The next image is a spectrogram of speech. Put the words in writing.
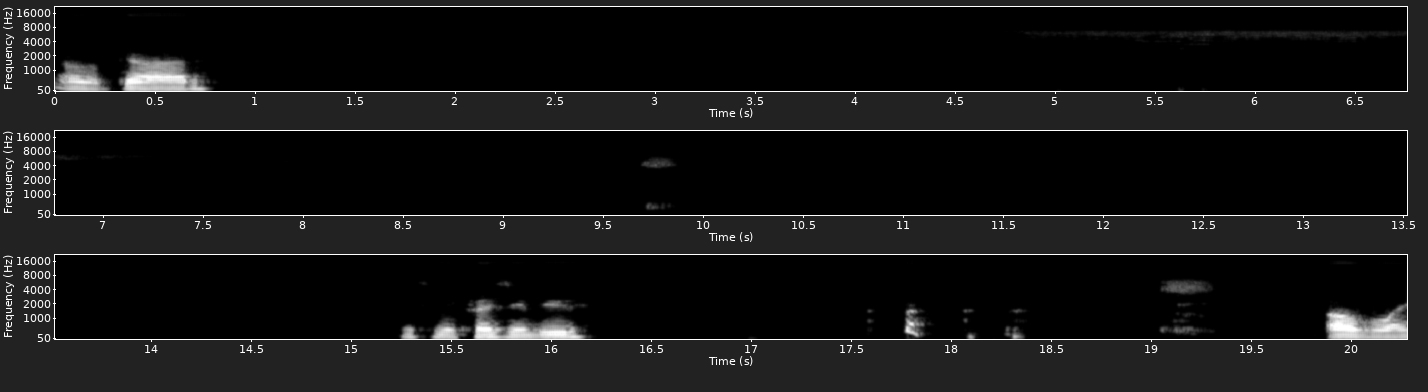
Oh god. This is crazy, dude. oh boy.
